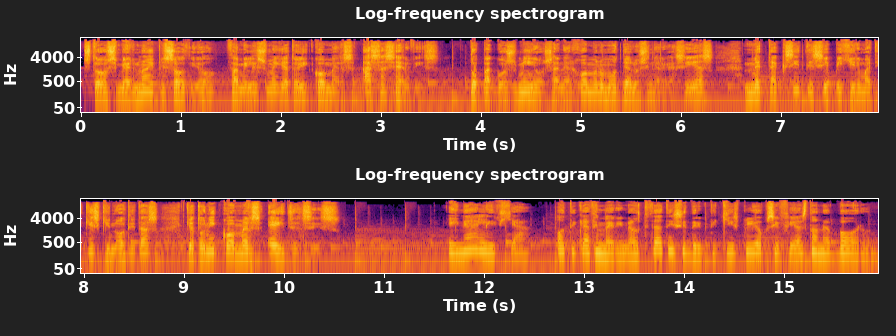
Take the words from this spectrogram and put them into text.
Στο σημερινό επεισόδιο θα μιλήσουμε για το e-commerce as a service, το παγκοσμίω ανερχόμενο μοντέλο συνεργασίας μεταξύ της επιχειρηματικής κοινότητας και των e-commerce agencies. Είναι αλήθεια ότι η καθημερινότητα της συντριπτικής πλειοψηφίας των εμπόρων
